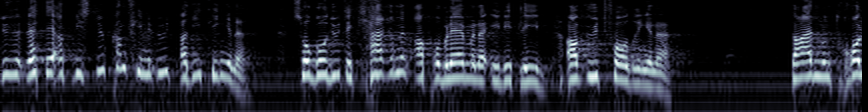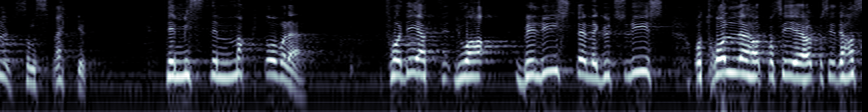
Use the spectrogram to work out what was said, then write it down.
Du vet det at Hvis du kan finne ut av de tingene, så går du til kjernen av problemene i ditt liv, av utfordringene. Da er det noen troll som sprekker. Det mister makt over det. Fordi at du har belyst det med Guds lys, og trollet holdt på å si, holdt på å si har,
